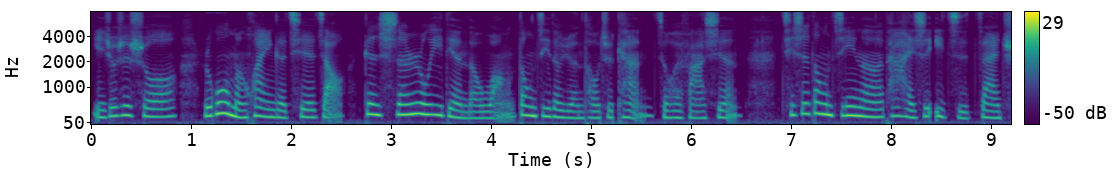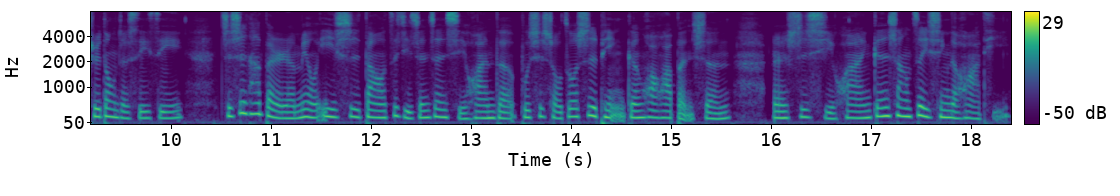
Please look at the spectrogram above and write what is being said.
也就是说，如果我们换一个切角，更深入一点的往动机的源头去看，就会发现，其实动机呢，它还是一直在驱动着 CC，只是他本人没有意识到自己真正喜欢的不是手作饰品跟画画本身，而是喜欢跟上最新的话题。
